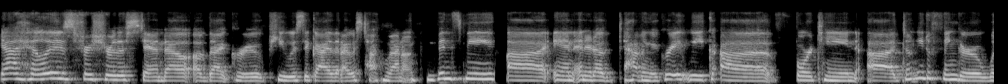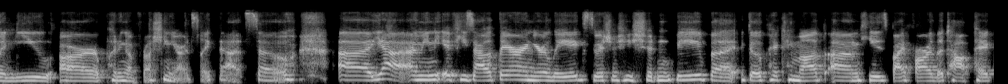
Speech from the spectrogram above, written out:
Yeah, Hill is for sure the standout of that group. He was the guy that I was talking about on Convince Me uh, and ended up having a great week. Uh, 14. Uh, don't need a finger when you are putting up rushing yards like that. So, uh, yeah, I mean, if he's out there in your leagues, which he shouldn't be, but go pick him up. Um, he's by far the top pick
